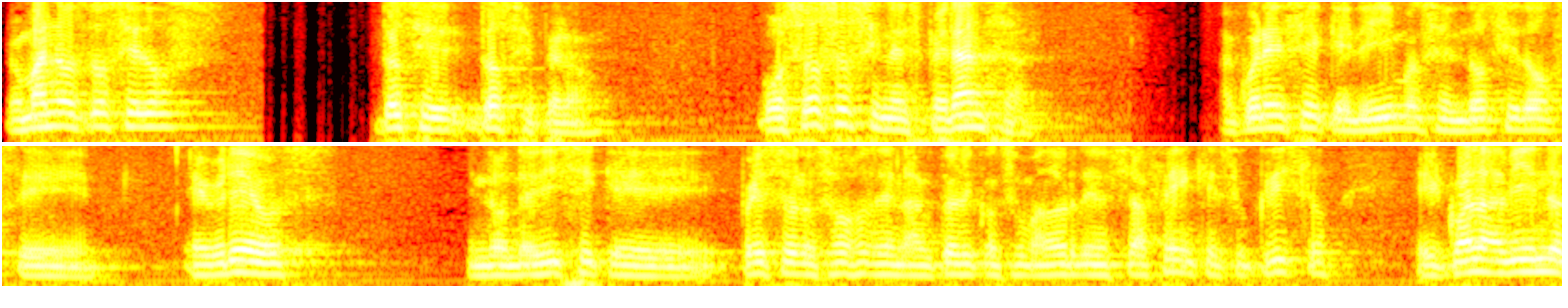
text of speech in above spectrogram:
Romanos 12, 2, 12, 12, perdón. Gozosos la esperanza. Acuérdense que leímos el 12, 12 Hebreos, en donde dice que puesto los ojos en el autor y consumador de nuestra fe, en Jesucristo, el cual habiendo,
